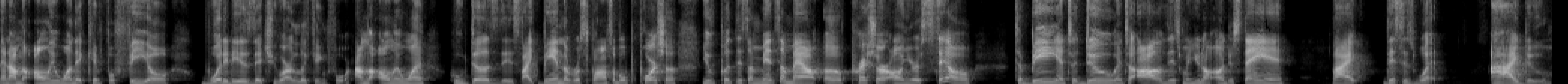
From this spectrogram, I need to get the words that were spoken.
And I'm the only one that can fulfill what it is that you are looking for. I'm the only one who does this. Like being the responsible Portia, you've put this immense amount of pressure on yourself to be and to do and to all of this when you don't understand, like, this is what I do.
